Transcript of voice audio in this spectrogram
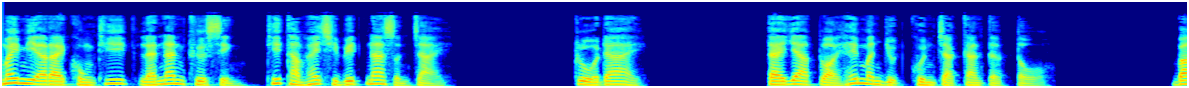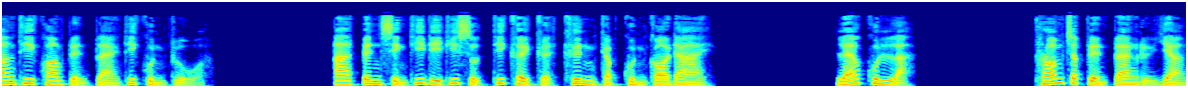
ไม่มีอะไรคงที่และนั่นคือสิ่งที่ทำให้ชีวิตน่าสนใจ กลัวได้ แต่อย่าปล่อยให้มันหยุดคุณจากการเติบโต บางทีความเปลี่ยนแปลงที่คุณกลัว อาจเป็นสิ่งที่ดีที่สุดที่เคยเกิดขึ้นกับคุณก็ได้ แล้วคุณล่ะ พร้อมจะเปลี่ยนแปลงหรือยัง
